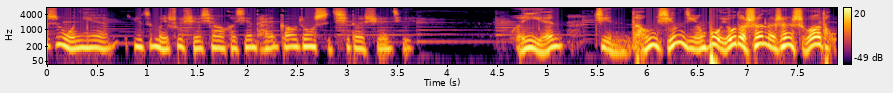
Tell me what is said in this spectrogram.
是我念女子美术学校和仙台高中时期的学姐。闻言，近藤刑警不由得伸了伸舌头，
